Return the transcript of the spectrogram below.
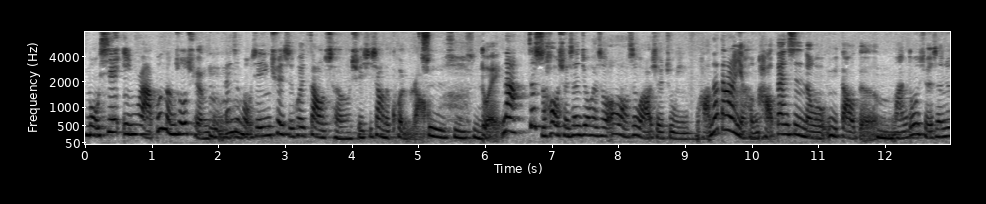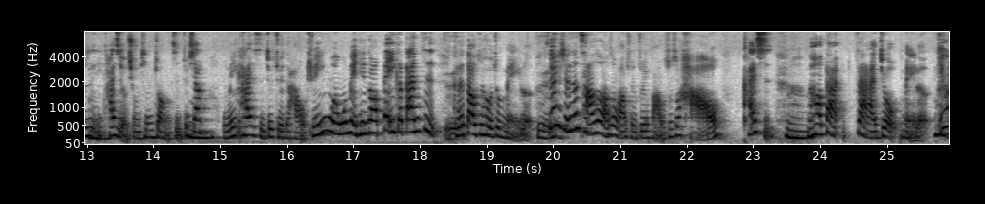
某些音啦，不能说全部，嗯、但是某些音确实会造成学习上的困扰。是是是，对。那这时候学生就会说：“哦，老师，我要学注音符号。”那当然也很好，但是呢，我遇到的蛮多学生就是一开始有雄心壮志，嗯、就像我们一开始就觉得好，我学英文，我每天都要背一个单字，对可是到最后就没了。对所以学生常常说：“老师，我要学注音符号。”我说：“说好，开始。嗯”然后再再来就没了，因为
